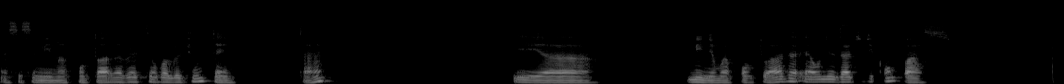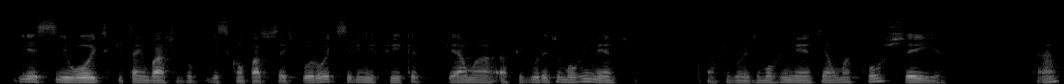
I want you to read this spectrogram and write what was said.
Essa semima pontuada vai ter um valor de um tempo, tá? E a mínima pontuada é a unidade de compasso. E esse 8 que está embaixo do, desse compasso 6 por 8 significa que é uma, a figura de movimento. Tá? A figura de movimento é uma colcheia. Tá?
